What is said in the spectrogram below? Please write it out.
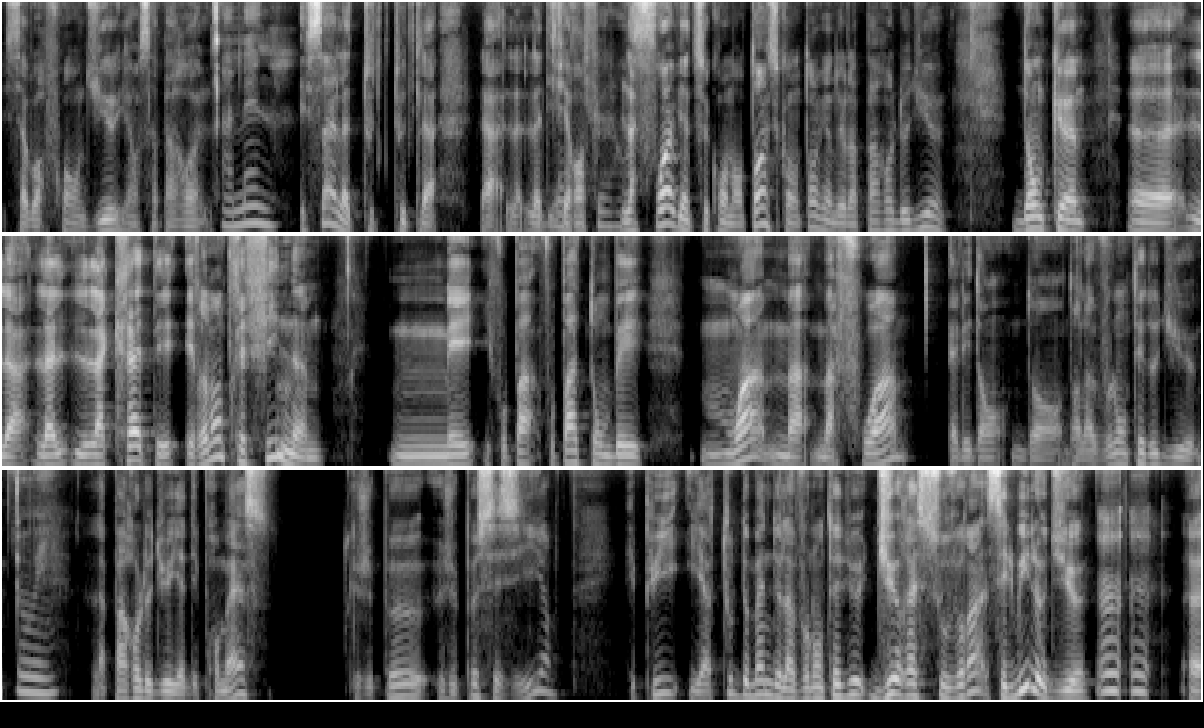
savoir foi en Dieu et en sa parole. Amen. Et ça, là, toute, toute la, la, la, la différence. différence. La foi vient de ce qu'on entend, et ce qu'on entend vient de la parole de Dieu. Donc, euh, euh, la, la, la crête est, est vraiment très fine, mais il ne faut pas, faut pas tomber. Moi, ma, ma foi, elle est dans, dans, dans la volonté de Dieu. Oui. La parole de Dieu, il y a des promesses que je peux, je peux saisir. Et puis, il y a tout le domaine de la volonté de Dieu. Dieu reste souverain, c'est lui le Dieu. Mm, mm. Euh,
